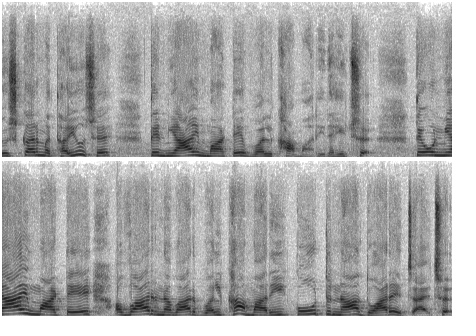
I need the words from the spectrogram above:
દુષ્કર્મ થયું છે, તે ન્યાય માટે વલખા મારી રહી છે. તેઓ ન્યાય માટે અવારનવાર વલખા મારી કોર્ટના દ્વારે જાય છે,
